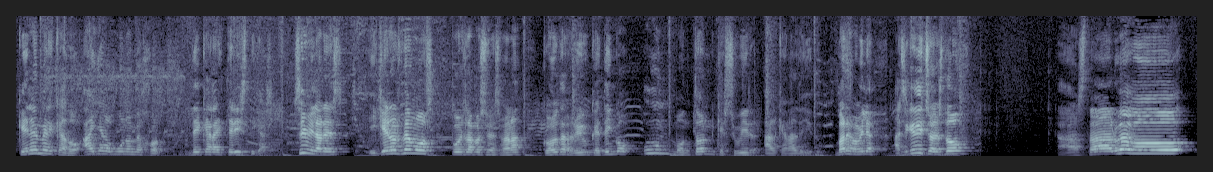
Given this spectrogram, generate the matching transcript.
que en el mercado hay alguno mejor de características similares y que nos vemos pues la próxima semana con otra review que tengo un montón que subir al canal de YouTube. ¿Vale familia? Así que dicho esto, ¡hasta luego!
